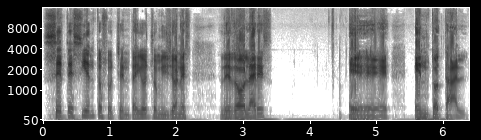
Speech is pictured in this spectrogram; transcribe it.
788 millones de dólares eh, en total.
